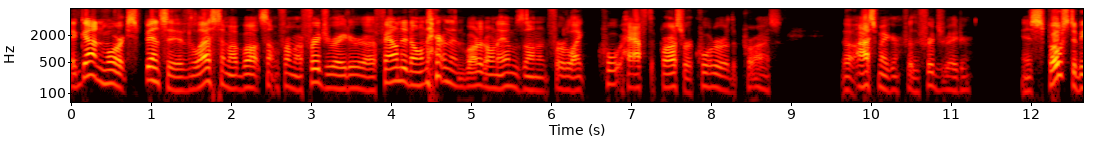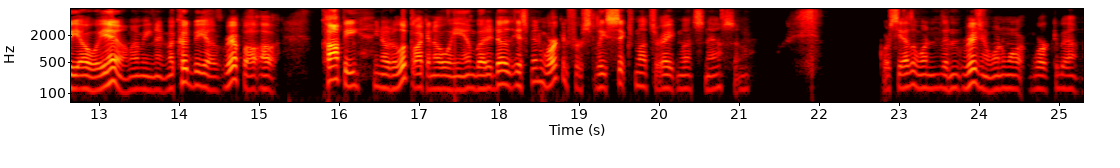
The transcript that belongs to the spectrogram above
They've gotten more expensive. The last time I bought something from a refrigerator, I found it on there and then bought it on Amazon for like half the price or a quarter of the price. The ice maker for the refrigerator. And it's supposed to be OEM. I mean, it could be a rip, a, a copy, you know, to look like an OEM, but it does. It's been working for at least six months or eight months now. So, of course, the other one, the original one, worked about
